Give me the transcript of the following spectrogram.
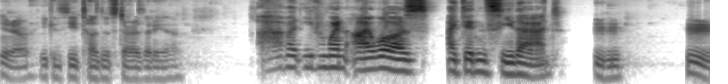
you know you can see tons of stars anyhow. Ah, but even when I was, I didn't see that. hmm Hmm.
